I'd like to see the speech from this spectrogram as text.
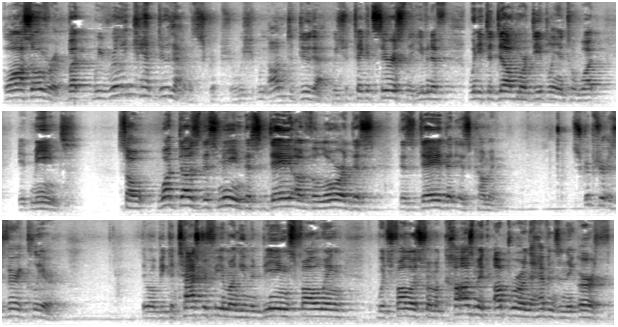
gloss over it. But we really can't do that with Scripture. We, sh- we oughtn't to do that. We should take it seriously, even if we need to delve more deeply into what it means. So, what does this mean, this day of the Lord, this, this day that is coming? Scripture is very clear. There will be catastrophe among human beings following which follows from a cosmic uproar in the heavens and the earth.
